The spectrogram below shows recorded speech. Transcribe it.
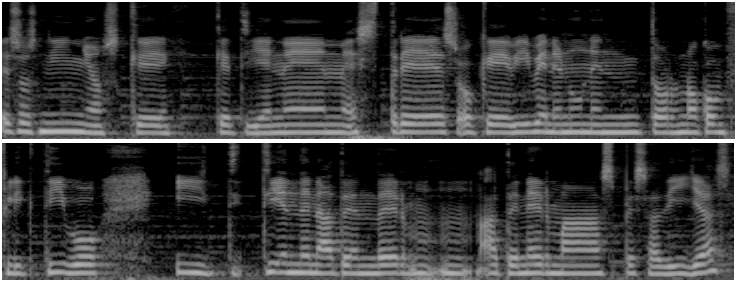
esos niños que, que tienen estrés o que viven en un entorno conflictivo y ti- tienden a, tender, mm, a tener más pesadillas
